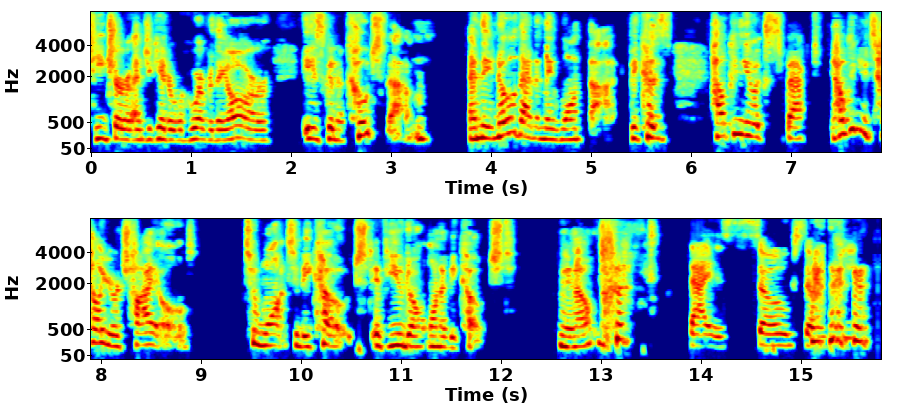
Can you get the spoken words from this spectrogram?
teacher, educator, whoever they are is going to coach them. And they know that and they want that because how can you expect, how can you tell your child to want to be coached if you don't want to be coached? You know? that is so, so key.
